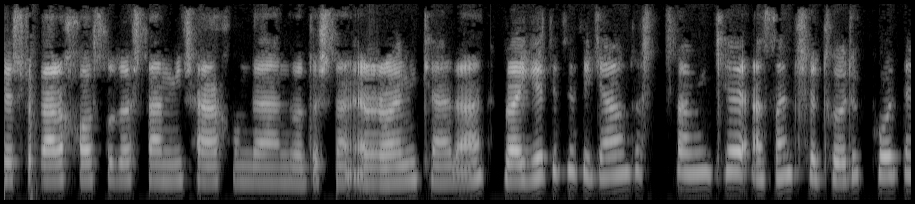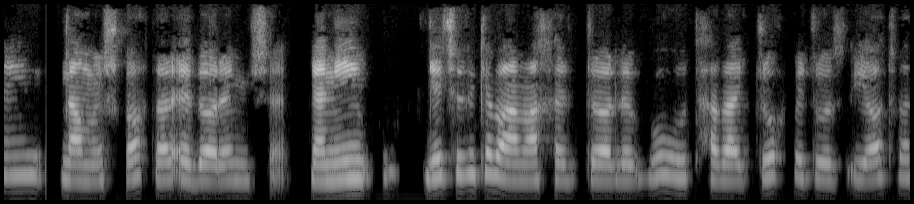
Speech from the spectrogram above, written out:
کشور خاص رو داشتن میچرخوندن و داشتن ارائه می‌کردن. و یه دید دیگه هم داشتم این که اصلا چطوری کل این نمایشگاه داره اداره میشه. یعنی یه چیزی که بر من خیلی جالب بود توجه به جزئیات و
